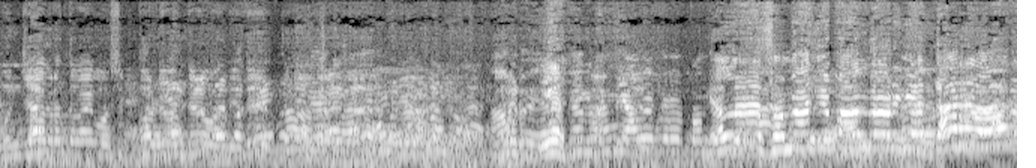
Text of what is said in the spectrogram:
ಮುಂಜಾಗ್ರತವಾಗಿ ಎಲ್ಲ ಸಮಾಜ ಬಾಂಧವರಿಗೆ ಧನ್ಯವಾದ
